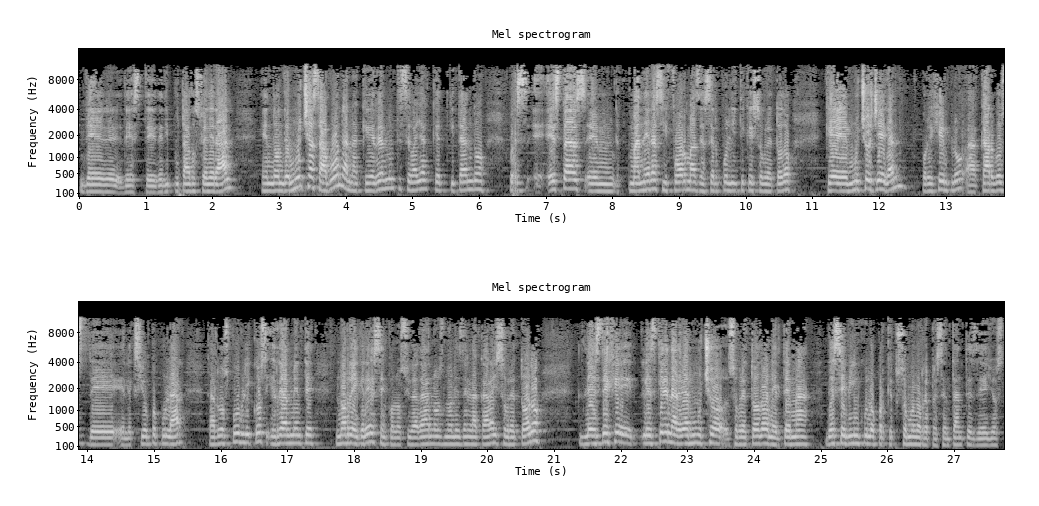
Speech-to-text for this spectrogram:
de, este, de Diputados Federal, en donde muchas abonan a que realmente se vayan quitando pues eh, estas em, maneras y formas de hacer política y sobre todo que muchos llegan, por ejemplo, a cargos de elección popular, cargos públicos y realmente no regresen con los ciudadanos, no les den la cara y sobre todo les deje, les quieren a mucho, sobre todo en el tema de ese vínculo, porque somos los representantes de ellos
